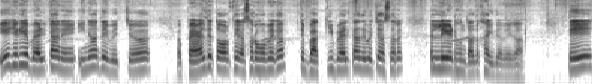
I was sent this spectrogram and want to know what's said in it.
ਇਹ ਜਿਹੜੀਆਂ ਬੈਲਟਾਂ ਨੇ, ਇਹਨਾਂ ਦੇ ਵਿੱਚ ਪਹਿਲ ਦੇ ਤੌਰ ਤੇ ਅਸਰ ਹੋਵੇਗਾ ਤੇ ਬਾਕੀ ਬੈਲਟਾਂ ਦੇ ਵਿੱਚ ਅਸਰ ਲੇਟ ਹੁੰਦਾ ਦਿਖਾਈ ਦੇਵੇਗਾ। ਤੇ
